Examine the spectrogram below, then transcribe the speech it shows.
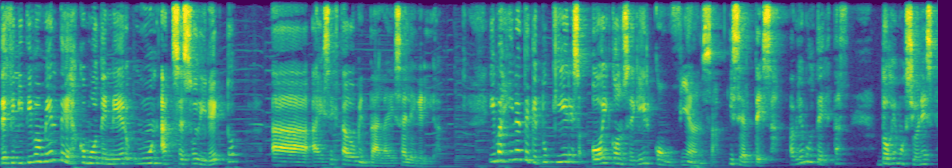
Definitivamente es como tener un acceso directo a ese estado mental, a esa alegría. Imagínate que tú quieres hoy conseguir confianza y certeza. Hablemos de estas dos emociones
